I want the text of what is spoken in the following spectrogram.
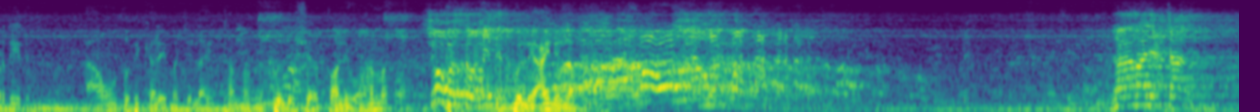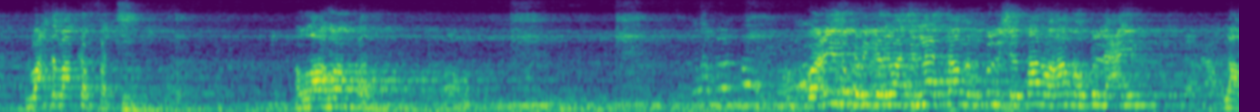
ورديده أعوذ بكلمة الله التامة من كل شيطان وهمة شوف التوحيد من كل عين الله لا راجع تاني الواحدة ما كفت. الله أكبر. أعيذك بكلمات الله التامة من كل شيطان وهمة وكل عين لا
